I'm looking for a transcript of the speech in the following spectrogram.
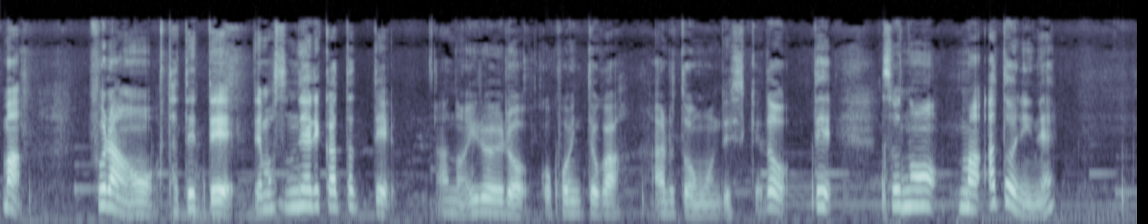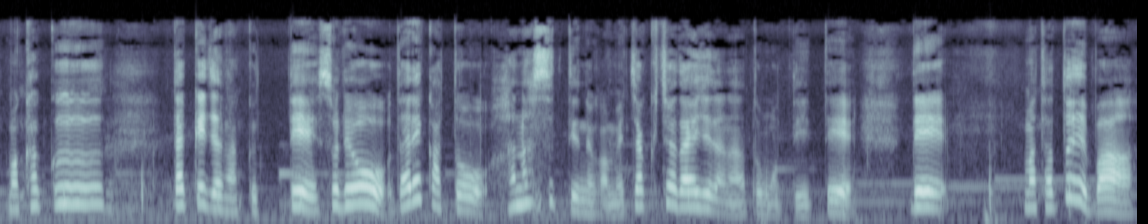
まあプランを立ててで、まあ、そのやり方ってあのいろいろこうポイントがあると思うんですけどでその、まあ後にね、まあ、書くだけじゃなくってそれを誰かと話すっていうのがめちゃくちゃ大事だなと思っていてで、まあ、例えば、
